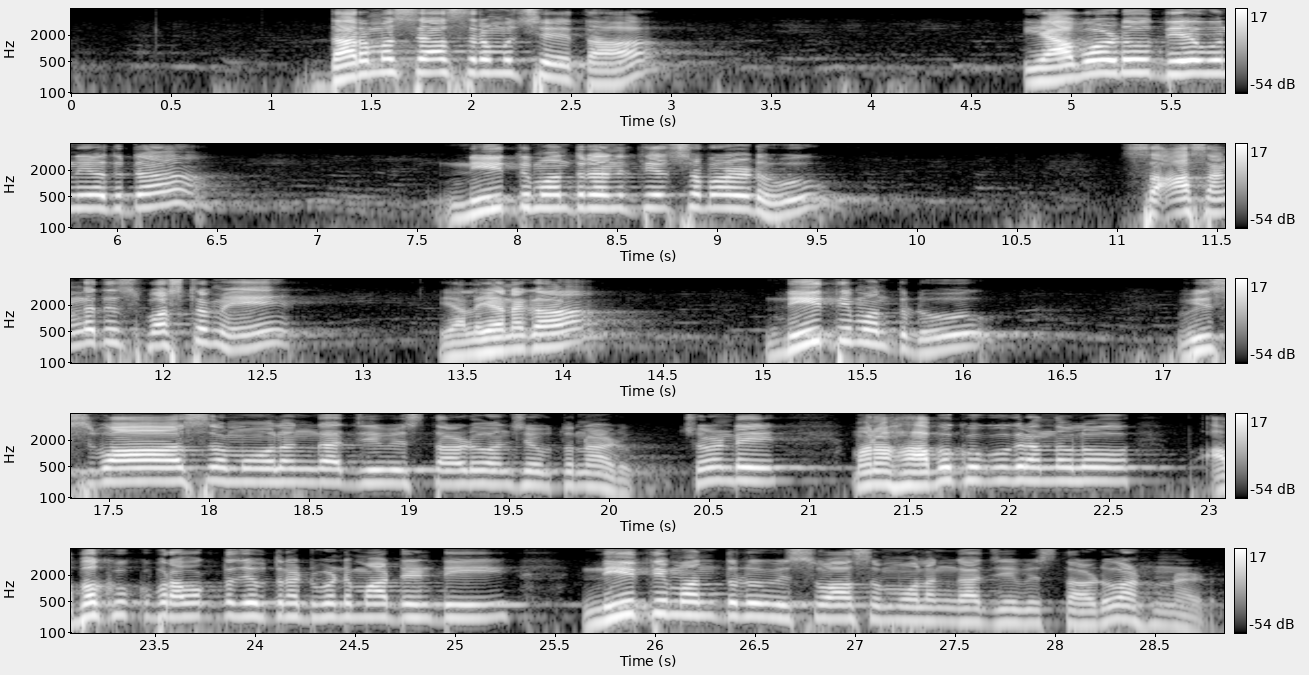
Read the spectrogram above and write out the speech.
ధర్మశాస్త్రము చేత ఎవడు దేవుని ఎదుట నీతిమంతుడని తీర్చబడు స- ఆ సంగతి స్పష్టమే. ఎలయనగా నీతిమంతుడు విశ్వాస మూలంగా జీవిస్తాడు అని చెబుతున్నాడు. చూడండి మన హబకుకు గ్రంథంలో అబకుకు ప్రవక్త చెబుతున్నటువంటి మాట ఏంటి? నీతిమంతుడు విశ్వాసం మూలంగా జీవిస్తాడు అంటున్నాడు.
